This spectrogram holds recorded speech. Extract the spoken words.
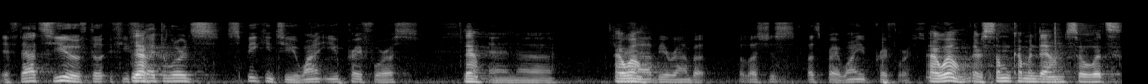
if that's you, if the, if you feel Yeah. like the Lord's speaking to you, why don't you pray for us? Yeah, And uh, I will. I'll be around, but but let's just let's pray. Why don't you pray for us? I will. There's some coming down, so let's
